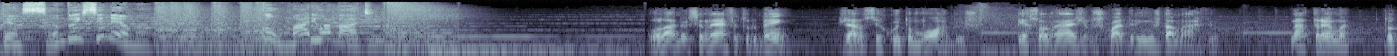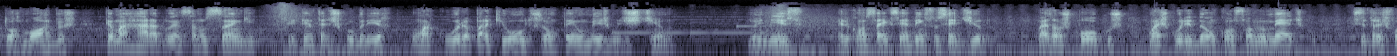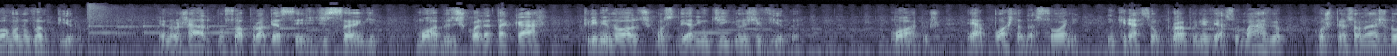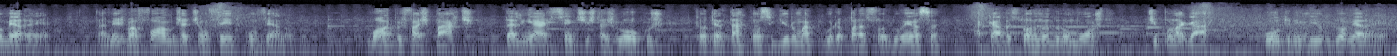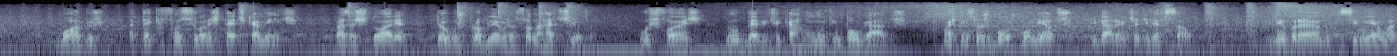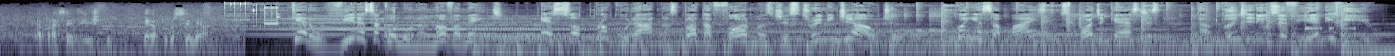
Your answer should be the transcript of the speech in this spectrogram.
Pensando em Cinema, com Mário Abad. Olá, meu cinéfilo, tudo bem? Já no circuito Morbius, personagem dos quadrinhos da Marvel. Na trama, Dr. Morbius tem uma rara doença no sangue e tenta descobrir uma cura para que outros não tenham o mesmo destino. No início, ele consegue ser bem sucedido, mas aos poucos, uma escuridão consome o médico, que se transforma num vampiro. Enojado por sua própria sede de sangue, Morbius escolhe atacar criminosos que considera indignos de vida. Morbius é a aposta da Sony em criar seu próprio universo Marvel com os personagens do Homem-Aranha, da mesma forma que já tinham feito com Venom. Morbius faz parte da linhagem de cientistas loucos que, ao tentar conseguir uma cura para sua doença, acaba se tornando um monstro, tipo Lagarto, outro inimigo do Homem-Aranha. Morbius até que funciona esteticamente, mas a história tem alguns problemas na sua narrativa. Os fãs não devem ficar muito empolgados, mas tem seus bons momentos e garante a diversão. E lembrando que cinema é para ser visto dentro do cinema. Quer ouvir essa coluna novamente? É só procurar nas plataformas de streaming de áudio. Conheça mais dos podcasts da Band News FM Rio.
